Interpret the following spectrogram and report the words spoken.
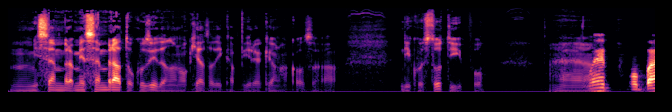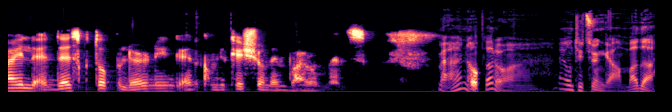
mi, sembra, mi, è sembrato così da un'occhiata di capire che è una cosa di questo tipo. Eh, Web, mobile and desktop learning and communication environments. Beh, no, oh. però è un tizio in gamba, dai.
